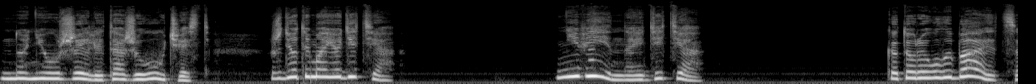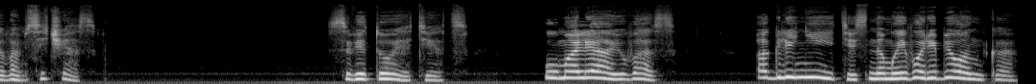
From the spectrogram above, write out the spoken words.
Но неужели та же участь ждет и мое дитя? Невинное дитя, которое улыбается вам сейчас. Святой Отец, умоляю вас, оглянитесь на моего ребенка.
